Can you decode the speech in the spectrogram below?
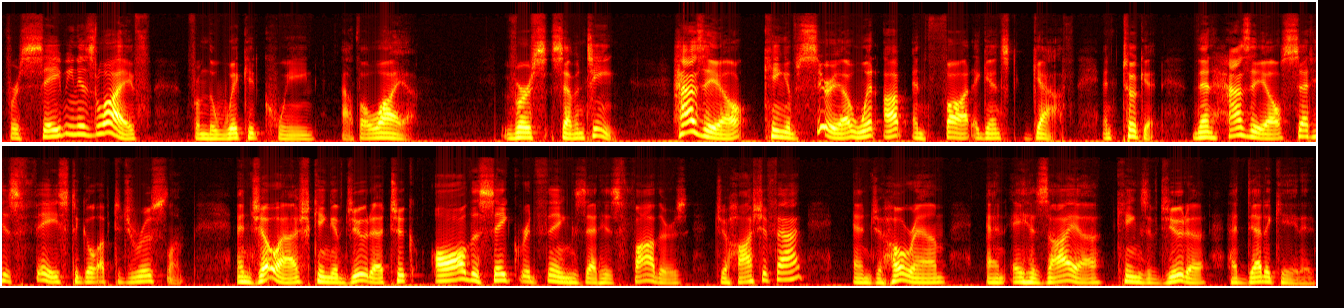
for saving his life from the wicked queen Athaliah. Verse 17 Hazael, king of Syria, went up and fought against Gath and took it. Then Hazael set his face to go up to Jerusalem. And Joash, king of Judah, took all the sacred things that his fathers, Jehoshaphat and Jehoram and Ahaziah, kings of Judah, had dedicated,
